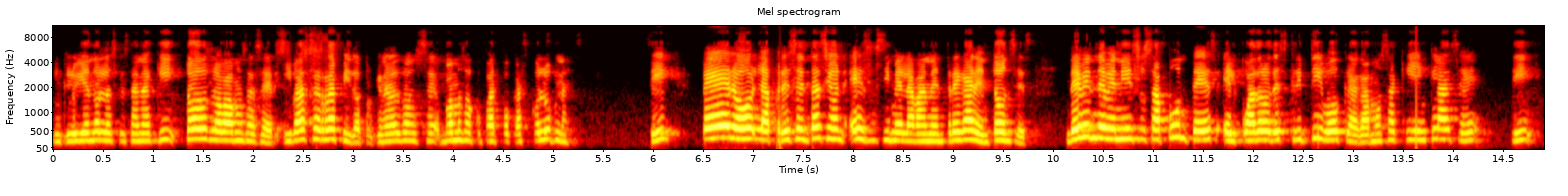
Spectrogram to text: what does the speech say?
incluyendo los que están aquí, todos lo vamos a hacer. Y va a ser rápido, porque nada vamos vamos a ocupar pocas columnas. ¿Sí? Pero la presentación, esa sí me la van a entregar. Entonces, deben de venir sus apuntes, el cuadro descriptivo que hagamos aquí en clase, ¿sí?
